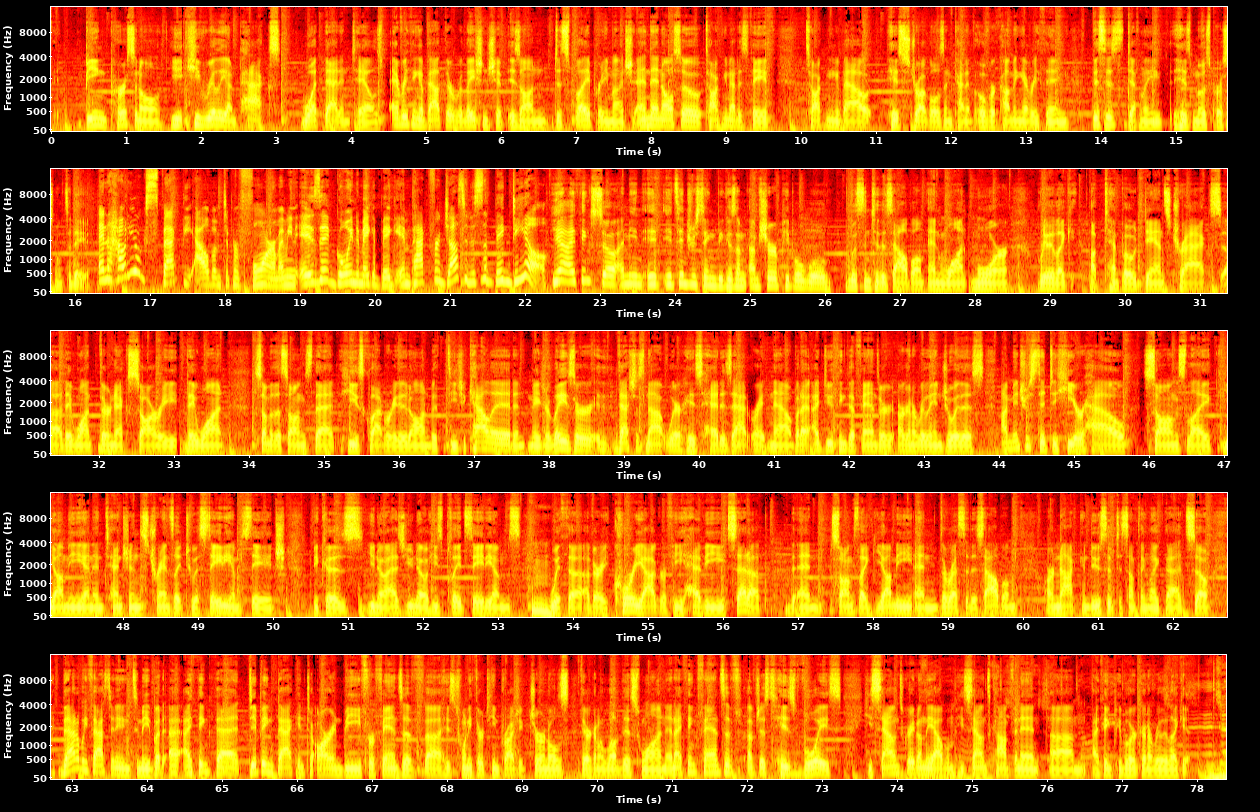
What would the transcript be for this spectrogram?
being personal, he, he really unpacks what that entails. Everything about their relationship is on display pretty much. And then also talking about his faith, talking about his struggles and kind of overcoming everything this is definitely his most personal to date. And how do you expect the album to perform? I mean, is it going to make a big impact for Justin? This is a big deal. Yeah, I think so. I mean, it, it's interesting because I'm, I'm sure people will listen to this album and want more really like up tempo dance tracks. Uh, they want their next Sorry. They want some of the songs that he's collaborated on with DJ Khaled and Major Lazer. That's just not where his head is at right now. But I, I do think that fans are, are going to really enjoy this. I'm interested to hear how songs like Yummy and Intentions translate to a stadium stage because, you know, as you know, he's played stadiums mm. with a, a very choreography heavy setup, and songs like Yummy and the rest of this album are not conducive to something like that. So that'll be fascinating to me. But I, I think that dipping back into R&B for fans of uh, his 2013 project Journals, they're to love this one. And I think fans of, of just his voice, he sounds great on the album. He sounds confident. Um, I think people are to really like it.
